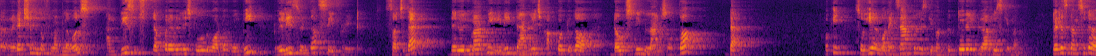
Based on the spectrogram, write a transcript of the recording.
uh, reduction in the flood levels and this temporarily stored water will be released at the safe rate such that there will not be any damage occur to the downstream lands of the dam. Okay, so here one example is given, pictorial graph is given. Let us consider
